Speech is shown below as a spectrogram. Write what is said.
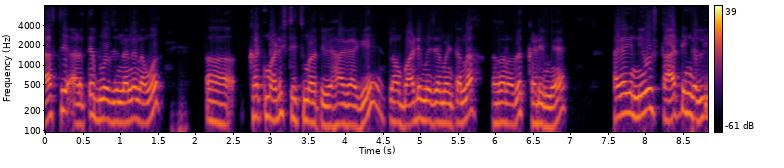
ಜಾಸ್ತಿ ಅಳತೆ ಬ್ಲೌಸ್ ಇಂದಾನೆ ನಾವು ಕಟ್ ಮಾಡಿ ಸ್ಟಿಚ್ ಮಾಡ್ತೀವಿ. ಹಾಗಾಗಿ ನಾವು ಬಾಡಿ ಮೆಜರ್ಮೆಂಟ್ ಅನ್ನ ತಗೊಳೋದು ಕಡಿಮೆ. ಹಾಗಾಗಿ ನೀವು ಸ್ಟಾರ್ಟಿಂಗ್ ಅಲ್ಲಿ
